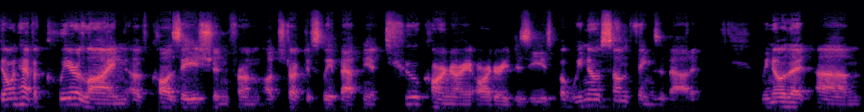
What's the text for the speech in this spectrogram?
don't have a clear line of causation from obstructive sleep apnea to coronary artery disease, but we know some things about it. We know that um,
